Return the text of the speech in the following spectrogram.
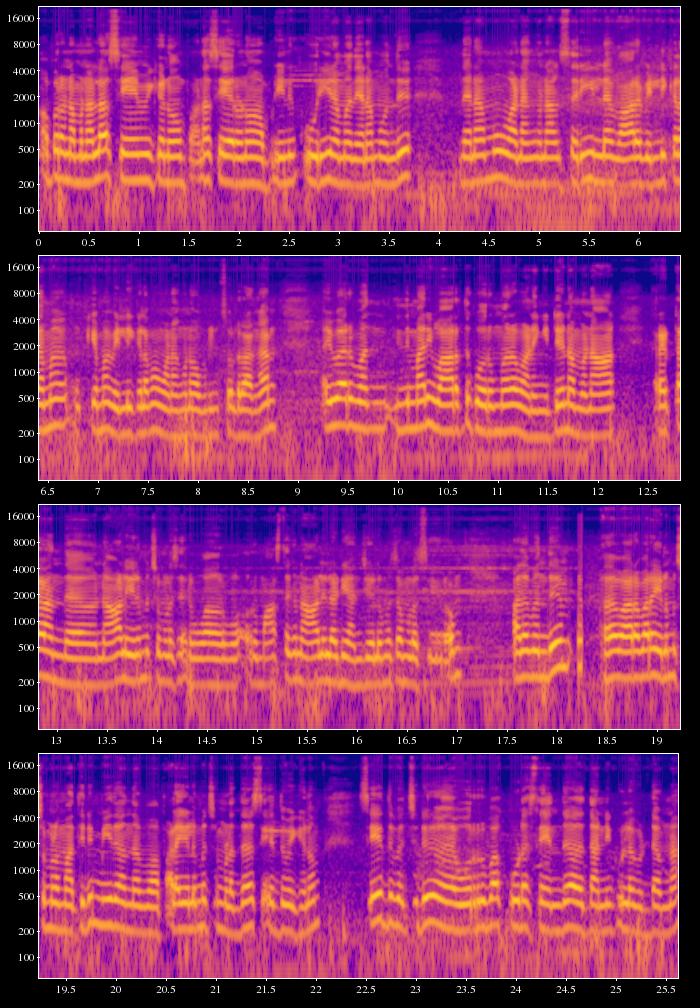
அப்புறம் நம்ம நல்லா சேமிக்கணும் பணம் சேரணும் அப்படின்னு கூறி நம்ம தினமும் வந்து தினமும் வணங்கினாலும் சரி இல்லை வார வெள்ளிக்கிழமை முக்கியமாக வெள்ளிக்கிழமை வணங்கணும் அப்படின்னு சொல்கிறாங்க இவர் வந் இது மாதிரி வாரத்துக்கு ஒரு முறை வணங்கிட்டு நம்ம நா கரெக்டாக அந்த நாலு எலுமிச்சம்பழம் சேரும் ஒரு மாதத்துக்கு நாலு இல்லாட்டி அஞ்சு எலுமிச்சம்பழம் சேரும் அதை வந்து அதை வர வாரம் எலுமிச்சம்பழம் மாற்றிட்டு மீது அந்த பழைய எலுமிச்சம்பளத்தை சேர்த்து வைக்கணும். சேர்த்து வச்சுட்டு ஒரு ரூபா கூட சேர்ந்து அதை தண்ணிக்குள்ளே விட்டோம்னா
